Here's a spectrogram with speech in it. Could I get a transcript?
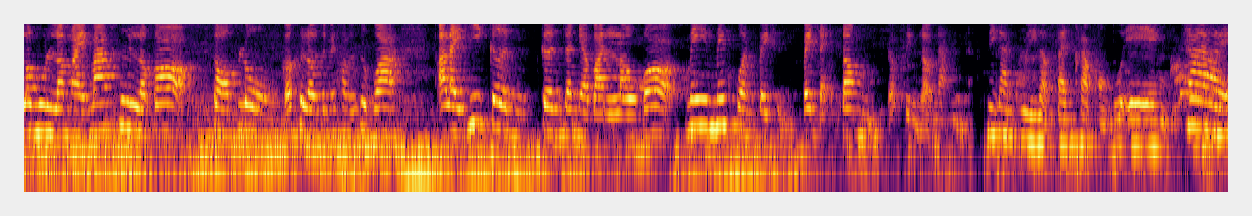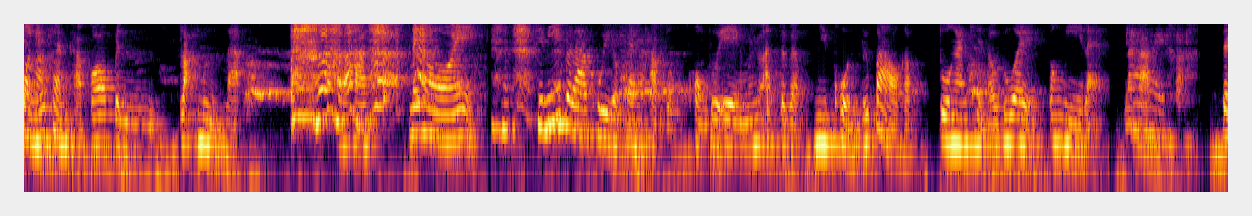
ละมุนละไมมากขึ้น แล้วก็ซอฟต์ลงก็คือเราจะมีความรู้สึกว่าอะไรที่เกินเกินจรรยาบรรณเราก็ไม่ไม่ควรไปถึงไปแตะต้องกับสิ่งเหล่านั้น มีการคุยกับแฟนคลับของตัวเองใช่ซึ่งตอนนี้ค่ะแฟนคลับก็เป็นหลักหมื่นละ นะคะไม่น้อย ทีนี้เวลาคุยกับแฟนคลับตัวของตัวเองมันก็อาจจะแบบมีผลหรือเปล่ากับตัวงานเขียนเราด้วยต้องมีแหละนะคะใช่ค่ะจะ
